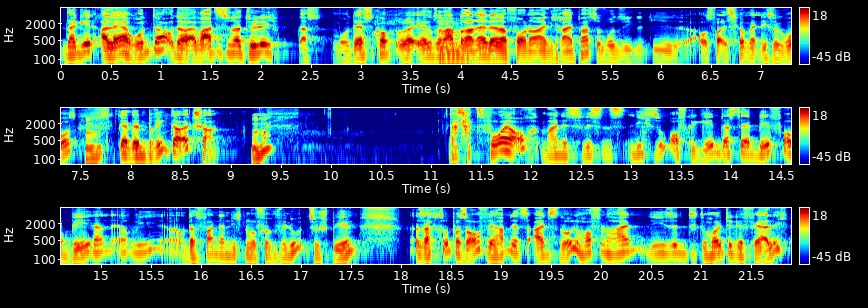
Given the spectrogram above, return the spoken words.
Da geht Aller runter und da erwartest du natürlich, dass Modest kommt oder irgendein so mhm. anderer, ne, der da vorne eigentlich reinpasst, obwohl sie, die Auswahl ist im Moment nicht so groß. Mhm. Ja, dann bringt da Ötschan. Mhm. Das hat es vorher auch meines Wissens nicht so oft gegeben, dass der BVB dann irgendwie, und das waren ja nicht nur fünf Minuten zu spielen, sagt so, pass auf, wir haben jetzt 1-0, Hoffenheim, die sind heute gefährlich,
